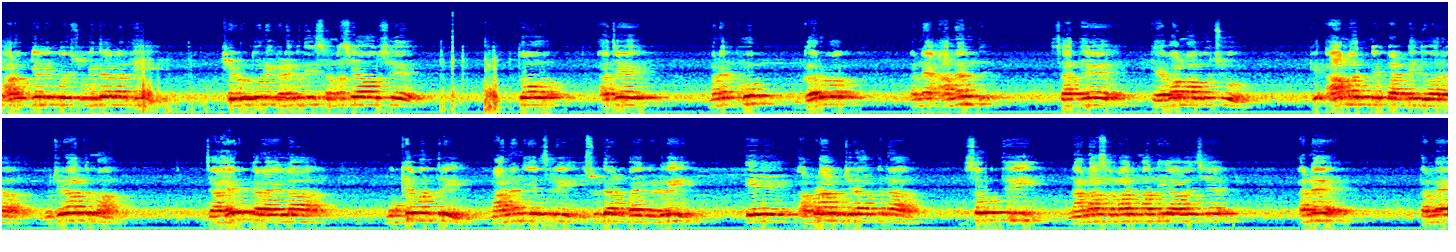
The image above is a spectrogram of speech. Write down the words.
આરોગ્યની કોઈ સુવિધા નથી. ખેડૂતોની ઘણી બધી સમસ્યાઓ છે. તો આજે મને ખૂબ ગર્વ અને આનંદ સાથે કહેવા માગું છું કે આમ આદમી પાર્ટી દ્વારા ગુજરાતમાં જાહેર કરાયેલા મુખ્યમંત્રી માનનીય શ્રી ઈસુદાનભાઈ ગઢવી એ આપણા ગુજરાતના સૌથી નાના સમાજમાંથી આવે છે. અને તમે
